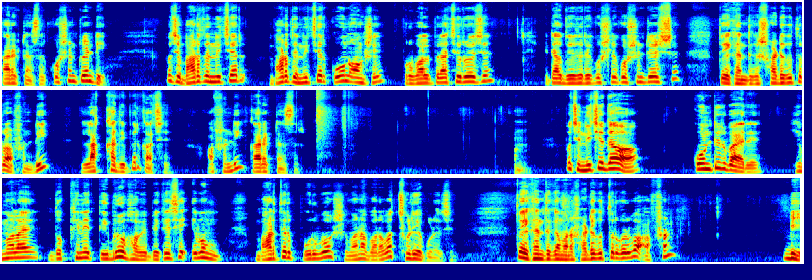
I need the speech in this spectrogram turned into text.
কারেক্ট অ্যান্সার কোশ্চেন টোয়েন্টি বলছে, ভারতের নিচের ভারতের নিচের কোন অংশে প্রবাল প্রাচীর রয়েছে? এটাও দু হাজার একুশ সালে কোশ্চেনটি এসছে। তো এখান থেকে সঠিক উত্তর অপশন ডি লাক্ষাদ্বীপের কাছে। অপশন ডি কারেক্ট অ্যান্সার বলছে, নিচে দেওয়া কোনটির বাইরে হিমালয় দক্ষিণে তীব্রভাবে বেঁকেছে এবং ভারতের পূর্ব সীমানা বরাবর ছড়িয়ে পড়েছে। তো এখান থেকে আমরা সঠিক উত্তর করব অপশন বি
